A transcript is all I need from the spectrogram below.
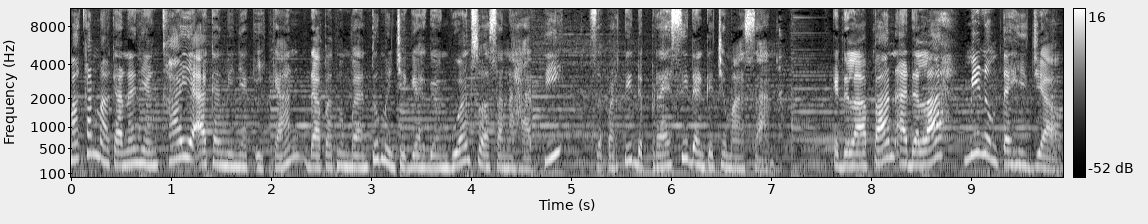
makan makanan yang kaya akan minyak ikan dapat membantu mencegah gangguan suasana hati seperti depresi dan kecemasan. Kedelapan adalah minum teh hijau.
